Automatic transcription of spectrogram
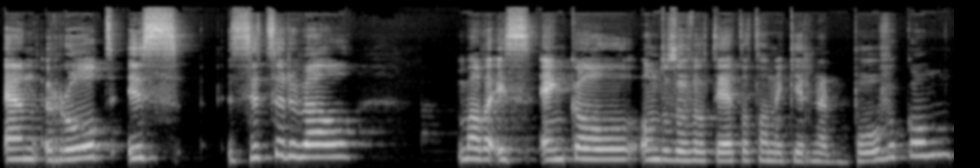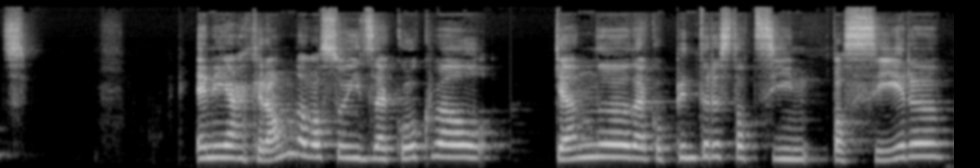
En rood is, zit er wel, maar dat is enkel om de zoveel tijd dat dan een keer naar boven komt. Enneagram, dat was zoiets dat ik ook wel kende, dat ik op Pinterest had zien passeren.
